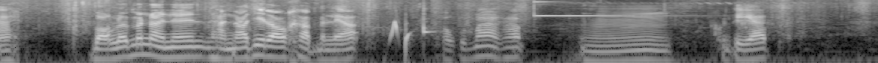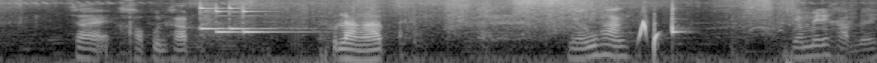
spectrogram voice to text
อะบอกรถมาหน่อยในฐานะที่เราขับมันแล้ว ขอบคุณมากครับ อืมคุณตีครับใช่ขอบคุณครับ คุณหลังครับ เดี๋ยวมึงพัง ยังไม่ได้ขับเลย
